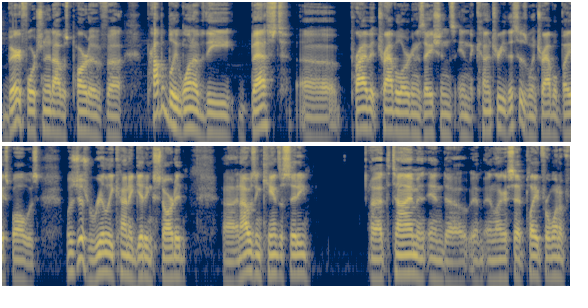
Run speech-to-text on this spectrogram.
very fortunate. I was part of uh, probably one of the best uh, private travel organizations in the country. This is when travel baseball was was just really kind of getting started. Uh, and I was in Kansas City uh, at the time, and and, uh, and, and like I said, played for one of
